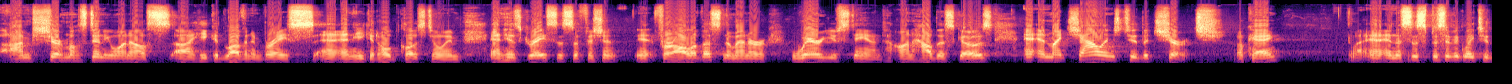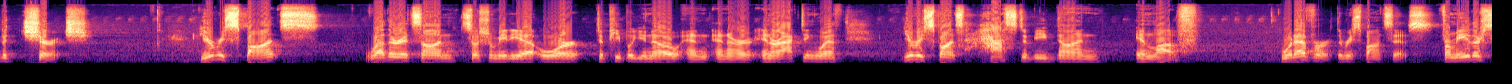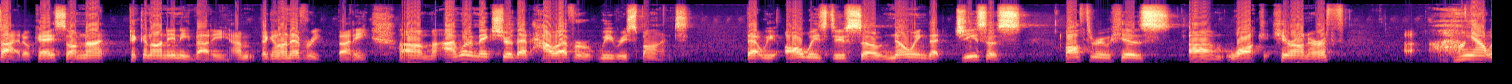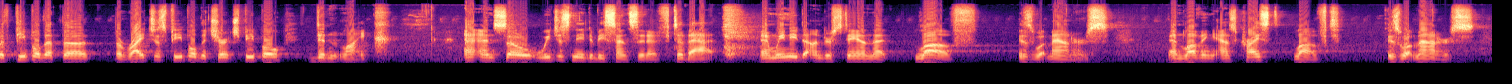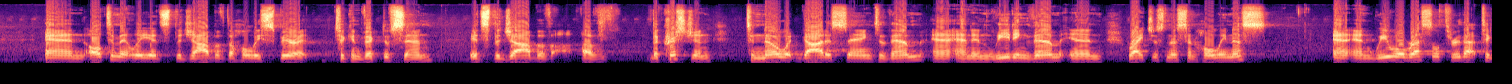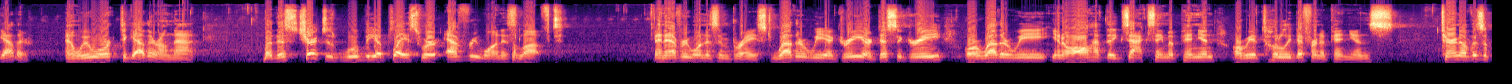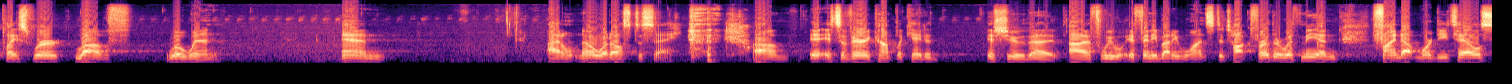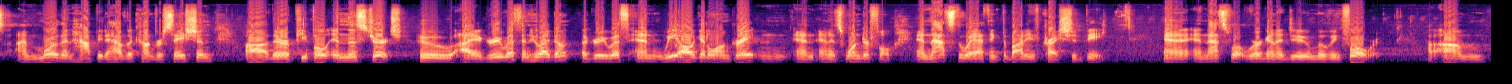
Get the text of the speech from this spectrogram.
I'm sure most anyone else uh, he could love and embrace and, and, he could hold close to him. And his grace is sufficient eh, for all of us, no matter where you stand on how this goes. And, and my challenge to the church, okay, and, and this is specifically to the church your response, whether it's on social media or to people you know and, and are interacting with, your response has to be done in love. Whatever the response is, from either side, okay? So I'm not picking on anybody, I'm picking on everybody. Um, I want to make sure that however we respond, that we always do so knowing that Jesus, all through his um, walk here on earth, uh, hung out with people that the the righteous people, the church people, didn't like. And so we just need to be sensitive to that. And we need to understand that love is what matters. And loving as Christ loved is what matters. And ultimately, it's the job of the Holy Spirit to convict of sin. It's the job of, of the Christian to know what God is saying to them and, and in leading them in righteousness and holiness. And, and we will wrestle through that together and we will work together on that. But this church will be a place where everyone is loved and everyone is embraced, whether we agree or disagree, or whether we, you know, all have the exact same opinion or we have totally different opinions. Terra Nova is a place where love will win. And I don't know what else to say. um, it, it's a very complicated issue that uh, if we if anybody wants to talk further with me and find out more details i'm more than happy to have the conversation. Uh, there are people in this church who i agree with and who i don't agree with and we all get along great and, and, and it's wonderful. And that's the way i think the body of christ should be. And, and that's what we're going to do moving forward. Um,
